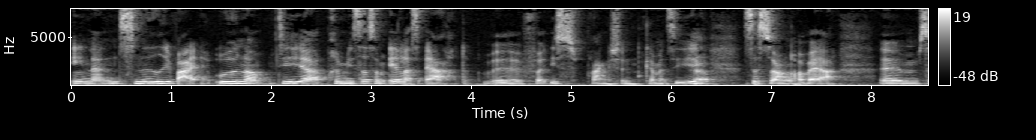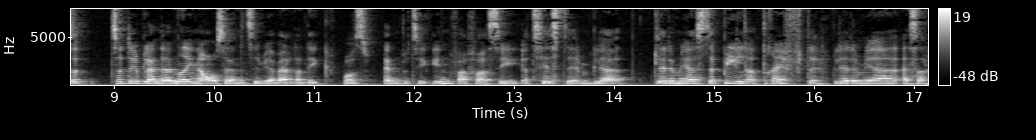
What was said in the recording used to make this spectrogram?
en eller anden snedig vej udenom de her præmisser, som ellers er øh, for isbranchen, kan man sige. Ikke? Ja. Sæson og vejr. Øhm, så, så det er blandt andet en af årsagerne til, at vi har valgt at lægge vores anden butik indenfor, for at se og teste, bliver, bliver det mere stabilt at drifte? Bliver det mere, altså,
